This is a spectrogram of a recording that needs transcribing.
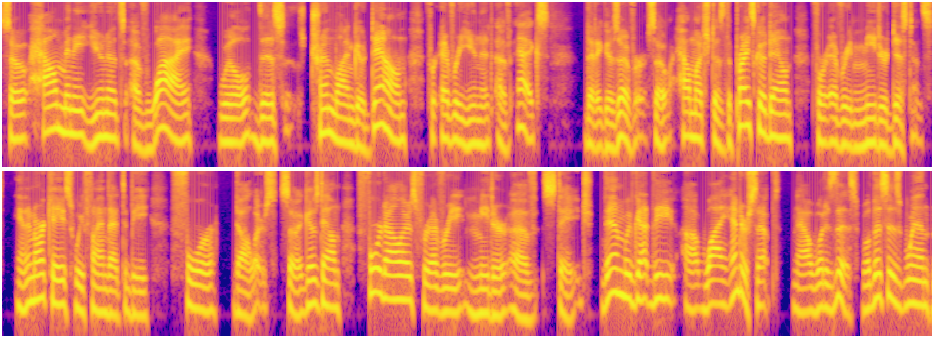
So, how many units of y will this trend line go down for every unit of X that it goes over. So, how much does the price go down for every meter distance? And in our case, we find that to be $4. So, it goes down $4 for every meter of stage. Then we've got the uh, y intercept. Now, what is this? Well, this is when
